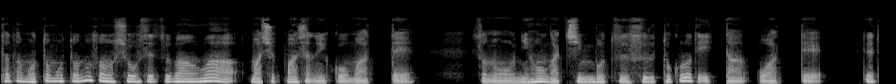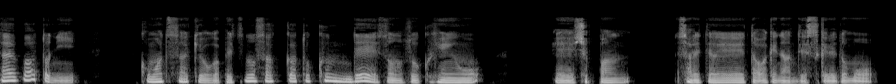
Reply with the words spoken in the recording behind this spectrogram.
ただ元々のその小説版は、まあ出版社の意向もあって、その日本が沈没するところで一旦終わって、で、だいぶ後に小松左京が別の作家と組んで、その続編をえー、出版されてたわけなんですけれども、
